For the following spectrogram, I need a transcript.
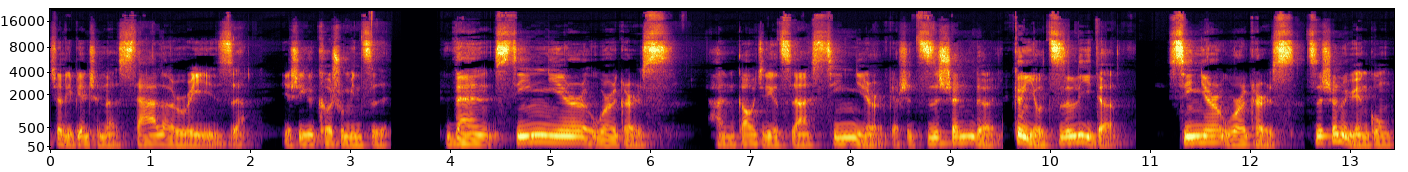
这里变成了 salaries 也是一个可数名词。Then senior workers 很高级的一个词啊 senior 表示资深的更有资历的 Senior workers，资深的员工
